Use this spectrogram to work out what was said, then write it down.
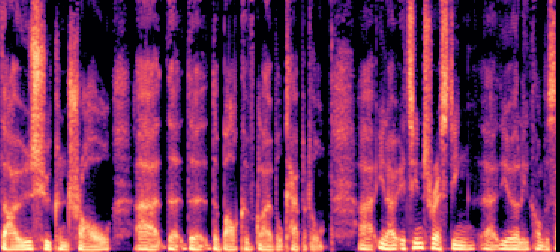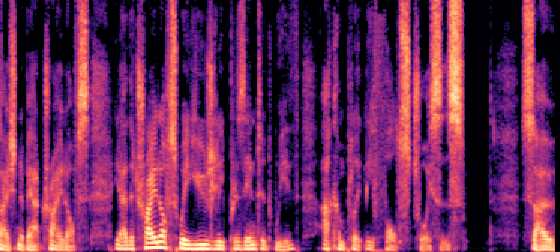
those who control uh, the, the the bulk of global capital. Uh, you know, it's interesting uh, the earlier conversation about trade-offs. You know, the trade-offs we're usually presented with are completely false choices. So,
